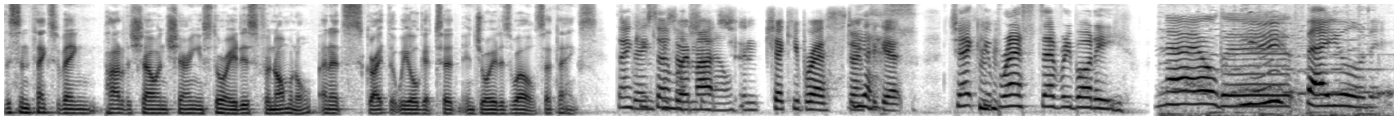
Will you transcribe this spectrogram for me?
listen, thanks for being part of the show and sharing your story. It is phenomenal, and it's great that we all get to enjoy it as well. So thanks. thank, Thank you so much, Chanel. And check your breasts. Don't Yes. forget. Check your breasts everybody Nailed it. You failed it.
